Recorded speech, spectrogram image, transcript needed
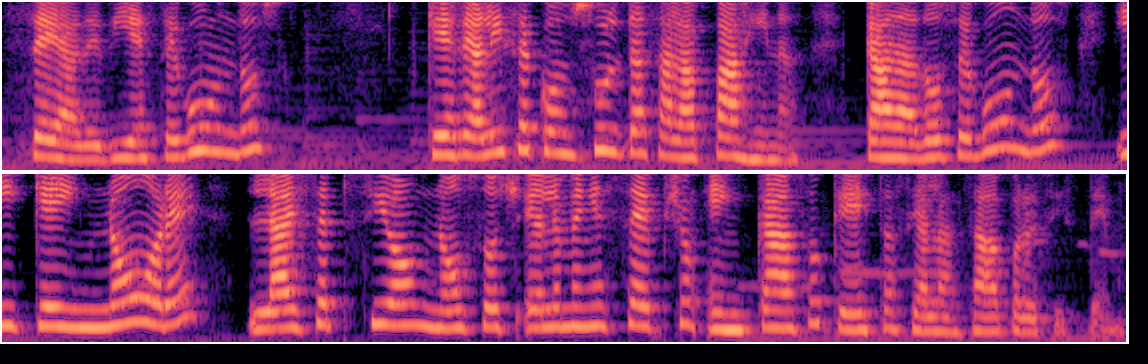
sea de 10 segundos, que realice consultas a la página cada 2 segundos y que ignore la excepción no such element exception en caso que ésta sea lanzada por el sistema.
